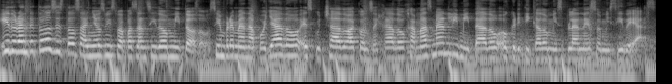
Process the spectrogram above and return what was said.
Y durante todos estos años mis papás han sido mi todo. Siempre me han apoyado, escuchado, aconsejado, jamás me han limitado o criticado mis planes o mis ideas.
